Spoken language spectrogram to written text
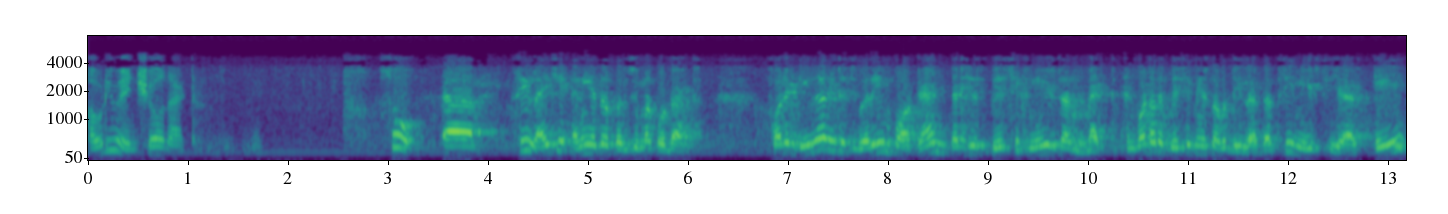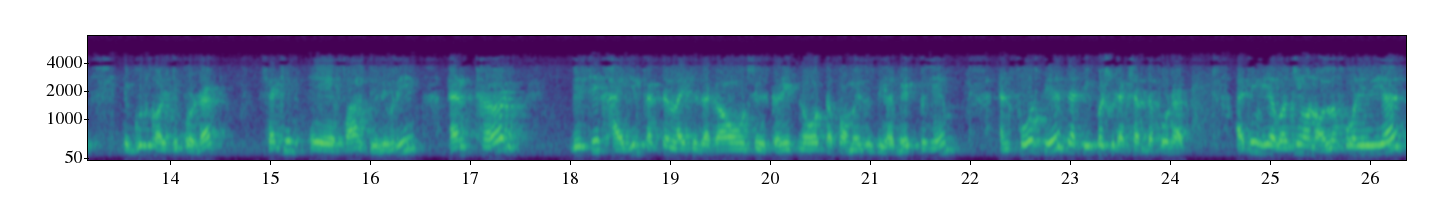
how do you ensure that? So, uh, see, like any other consumer product, for a dealer, it is very important that his basic needs are met. And what are the basic needs of a dealer? The three needs he has. A, a good quality product. Second, a fast delivery. And third, basic hygiene factor like his accounts, his credit note, the promises we have made to him. And fourth is that people should accept the product. I think we are working on all the four areas.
